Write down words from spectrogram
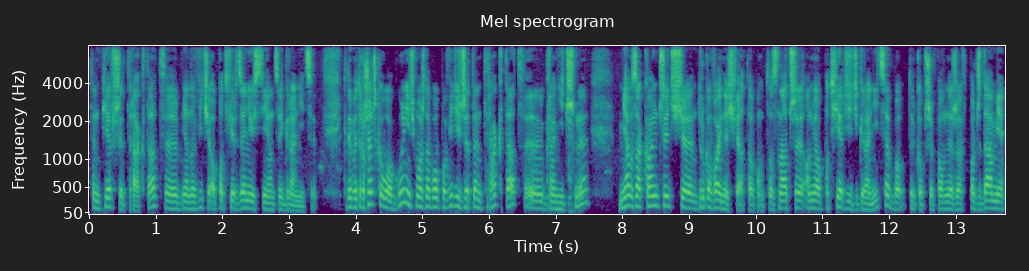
ten pierwszy traktat, e, mianowicie o potwierdzeniu istniejącej granicy. Gdyby troszeczkę uogólnić, można było powiedzieć, że ten traktat graniczny miał zakończyć II wojnę światową, to znaczy on miał potwierdzić granicę, bo tylko przypomnę, że w Poczdamie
